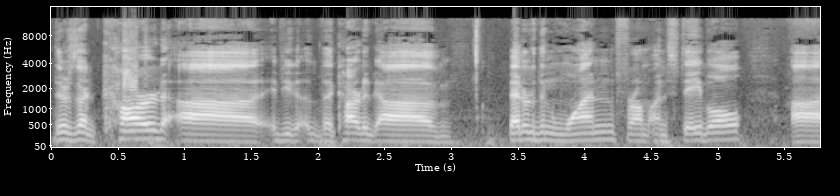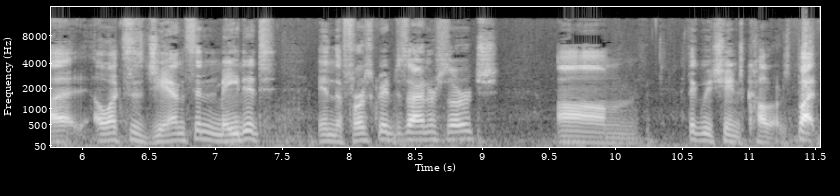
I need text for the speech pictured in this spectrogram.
there's a card, uh, if you the card uh, Better Than One from Unstable. Uh, Alexis Janson made it in the first Great Designer Search. Um, I think we changed colors, but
